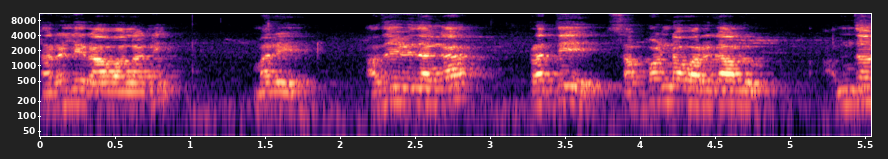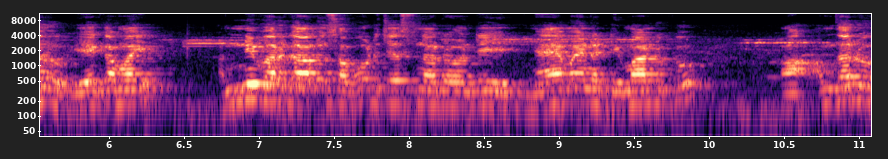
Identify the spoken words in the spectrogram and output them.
తరలి రావాలని మరి అదేవిధంగా ప్రతి సబ్బండ వర్గాలు అందరూ ఏకమై అన్ని వర్గాలు సపోర్ట్ చేస్తున్నటువంటి న్యాయమైన డిమాండ్కు అందరూ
